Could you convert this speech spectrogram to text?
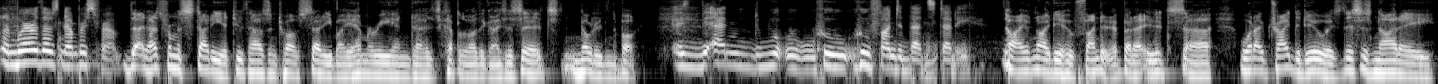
And where are those numbers from? Th- that's from a study, a 2012 study by Emery and uh, a couple of other guys. It's, it's noted in the book. And who, who funded that study? No, I have no idea who funded it, but it's uh, what I've tried to do is this is not a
